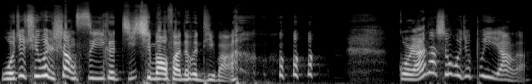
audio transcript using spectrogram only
我就去问上司一个极其冒犯的问题吧。果然，他生活就不一样了，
